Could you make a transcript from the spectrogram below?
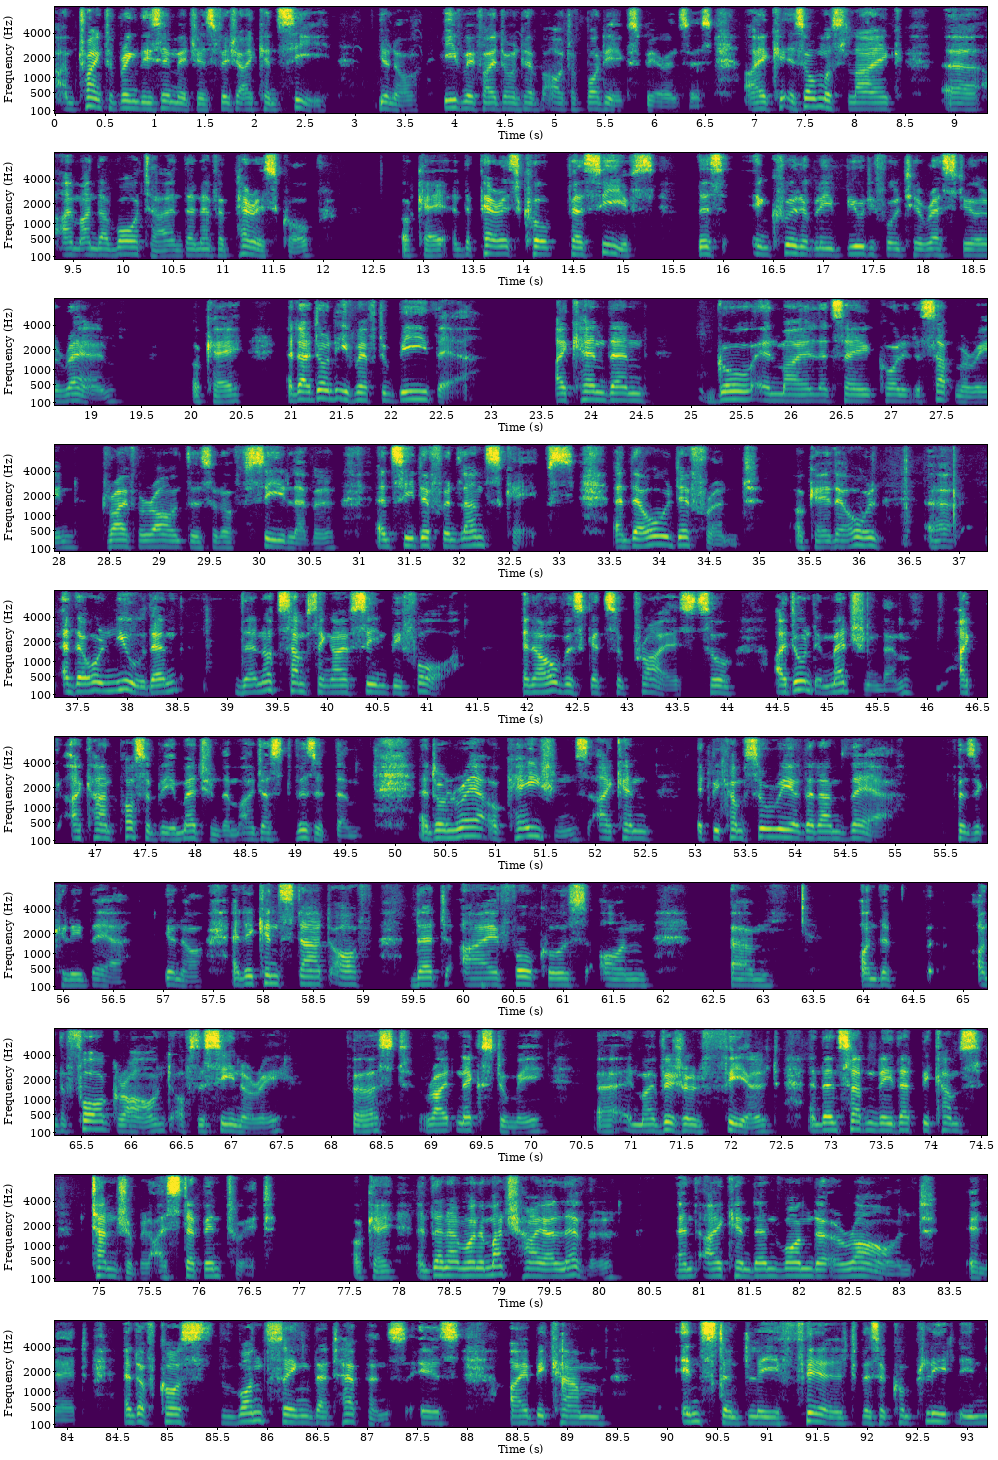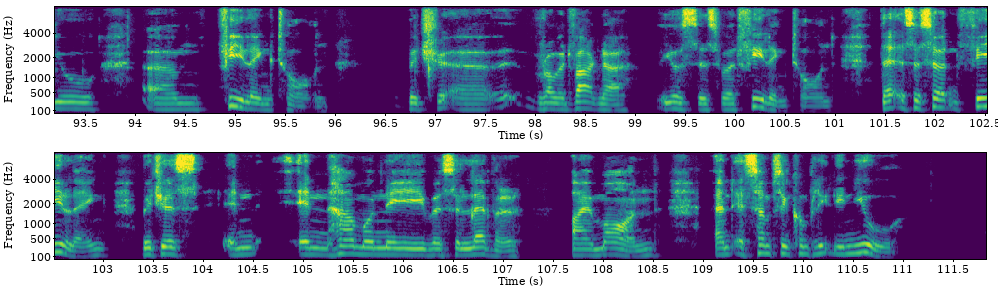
I'm trying to bring these images which I can see, you know, even if I don't have out of body experiences. I, it's almost like uh, I'm underwater and then have a periscope, okay, and the periscope perceives this incredibly beautiful terrestrial realm, okay, and I don't even have to be there. I can then go in my, let's say, call it a submarine, drive around the sort of sea level and see different landscapes. And they're all different. Okay. They're all, uh, and they're all new. Then they're not something I've seen before. And I always get surprised. So I don't imagine them. I, I can't possibly imagine them. I just visit them. And on rare occasions, I can it becomes so real that I'm there, physically there, you know. And it can start off that I focus on um, on the on the foreground of the scenery first, right next to me, uh, in my visual field, and then suddenly that becomes tangible. I step into it, okay, and then I'm on a much higher level and I can then wander around in it. And of course, one thing that happens is I become instantly filled with a completely new um, feeling tone, which uh, Robert Wagner used this word feeling tone. There is a certain feeling which is in in harmony with the level I'm on, and it's something completely new.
